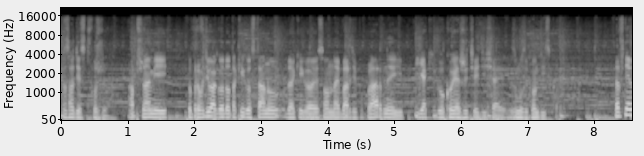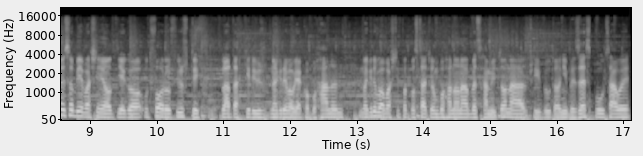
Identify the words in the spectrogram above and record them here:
w zasadzie stworzyła. A przynajmniej doprowadziła go do takiego stanu, do jakiego jest on najbardziej popularny i, i jakiego kojarzycie dzisiaj z muzyką disco. Zaczniemy sobie właśnie od jego utworów już w tych latach, kiedy już nagrywał jako Bohannon. Nagrywał właśnie pod postacią Bohannona bez Hamiltona, czyli był to niby zespół cały,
